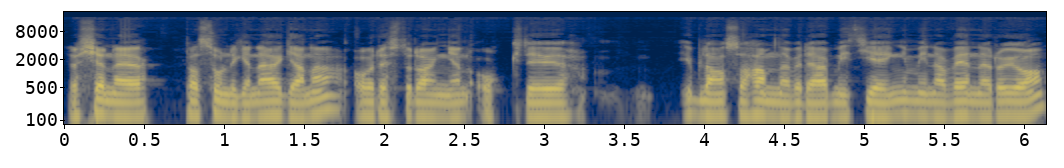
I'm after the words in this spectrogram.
Jag känner personligen ägarna av restaurangen och det, ibland så hamnar vi där, mitt gäng, mina vänner och jag.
